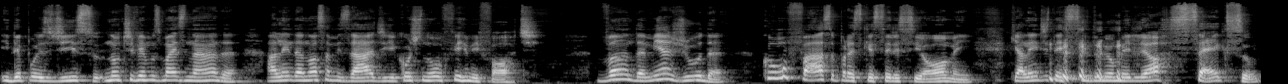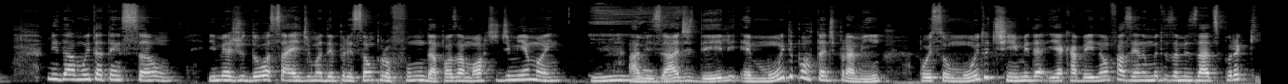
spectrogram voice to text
E depois disso, não tivemos mais nada, além da nossa amizade que continuou firme e forte. Wanda, me ajuda. Como faço para esquecer esse homem que, além de ter sido meu melhor sexo, me dá muita atenção e me ajudou a sair de uma depressão profunda após a morte de minha mãe? A amizade dele é muito importante pra mim, pois sou muito tímida e acabei não fazendo muitas amizades por aqui.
